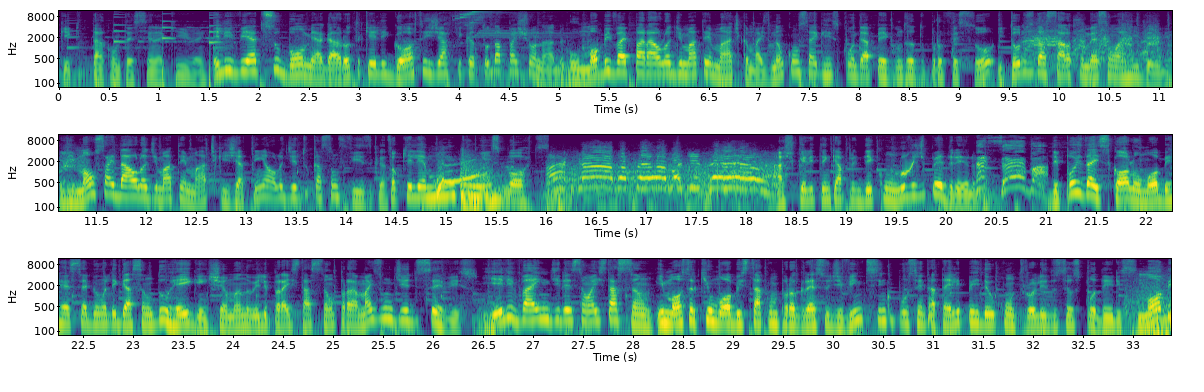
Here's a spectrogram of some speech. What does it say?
que que tá acontecendo aqui, velho? Ele vê a Tsubomi, a garota que ele gosta e já fica todo apaixonado. O Mob vai para a aula de matemática, mas não consegue responder a pergunta do professor e todos da sala começam a rir dele. Ele mal sai da aula de matemática e já tem aula de educação física. Só que ele é muito ruim em esportes. Acaba, pelo amor de Deus! Acho que ele tem que aprender com luva de pedreiro. Receba! Depois da escola, o Mob recebe uma ligação do Reigen, chamando ele para a estação para mais um dia de serviço. E ele vai em direção à estação e mostra que o Mob está com um progresso de 25% até ele perder o controle dos seus poderes. Mob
